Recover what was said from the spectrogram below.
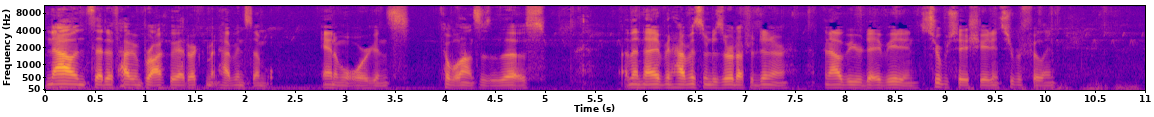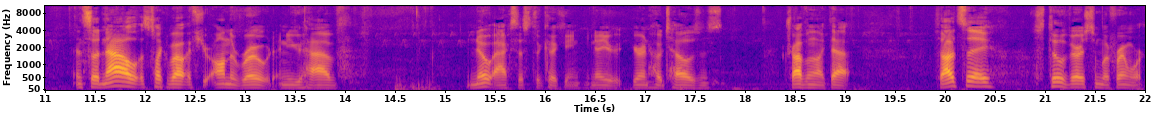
now instead of having broccoli, I'd recommend having some animal organs, a couple ounces of those, and then even having some dessert after dinner, and that would be your day of eating. Super satiating, super filling. And so now let's talk about if you're on the road and you have no access to cooking. You know, you're you're in hotels and traveling like that. So I would say still a very similar framework.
